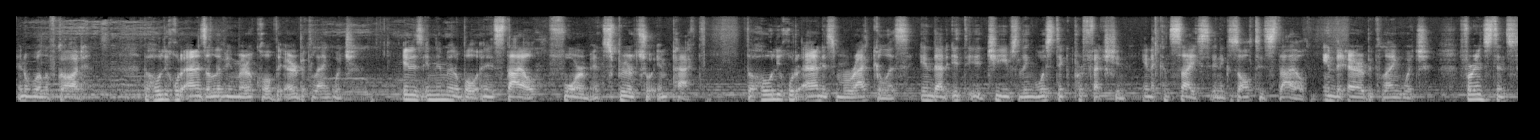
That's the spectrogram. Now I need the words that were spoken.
and will of God. The Holy Quran is a living miracle of the Arabic language. It is inimitable in its style, form, and spiritual impact. The Holy Quran is miraculous in that it achieves linguistic perfection in a concise and exalted style in the Arabic language. For instance,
